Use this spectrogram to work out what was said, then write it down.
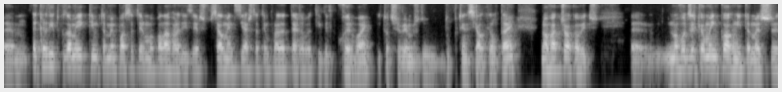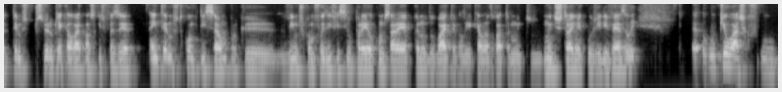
um, acredito que o Dominic Team também possa ter uma palavra a dizer, especialmente se esta temporada de terra batida lhe correr bem, e todos sabemos do, do potencial que ele tem. Novak Djokovic não vou dizer que é uma incógnita, mas eh, temos de perceber o que é que ele vai conseguir fazer em termos de competição, porque vimos como foi difícil para ele começar a época no Dubai, teve ali aquela derrota muito, muito estranha com o Giri Vesely. Eh, o que eu acho que o,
